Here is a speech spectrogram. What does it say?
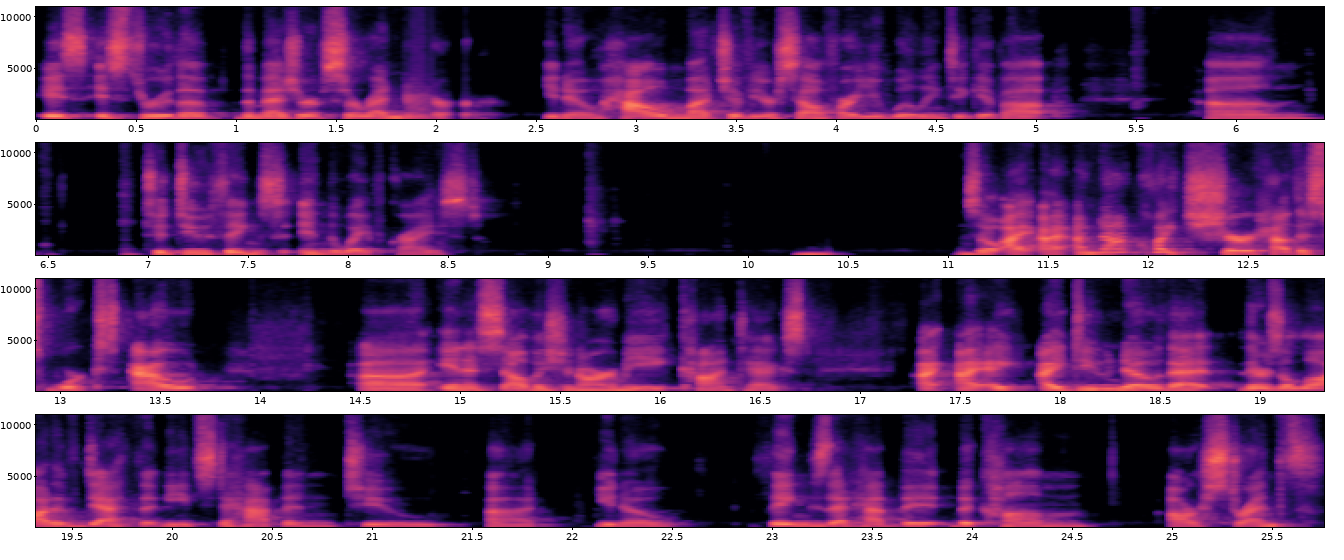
is is through the the measure of surrender. You know, how much of yourself are you willing to give up? Um, to do things in the way of Christ. Mm-hmm. So I, I am not quite sure how this works out uh, in a Salvation Army context. I, I I do know that there's a lot of death that needs to happen to uh, you know things that have be, become our strengths.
